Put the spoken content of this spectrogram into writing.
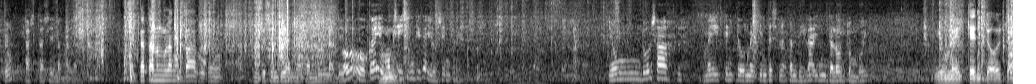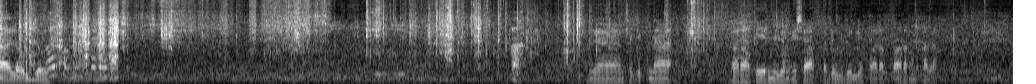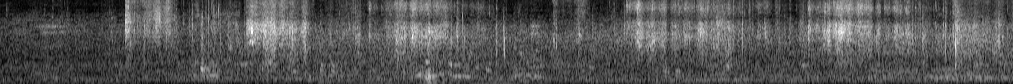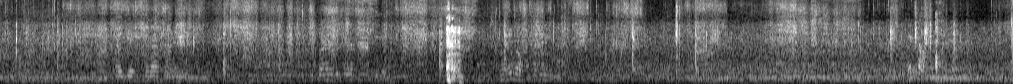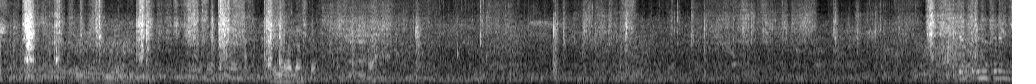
Ito? Tas-tasin lang alam. Nagtatanong lang ba ako kung masusundihan ng kandila dito? Oo, kayo, Hmm. magsisindi kayo, siyempre. Yung doon sa, may tent doon, may tinda silang kandila, yung dalawang tumboy. Yung may tent doon sa loob doon. Yan, sa gitna. Para hatiin mo yung isa, padulo-dulo para parang nakalak. Ito. Dalawa lang po. Diyan po yung makilang.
